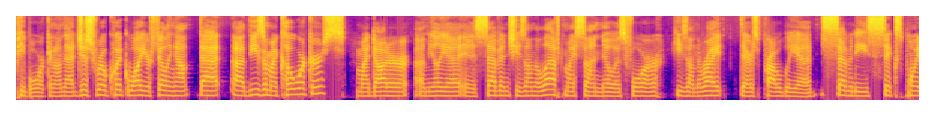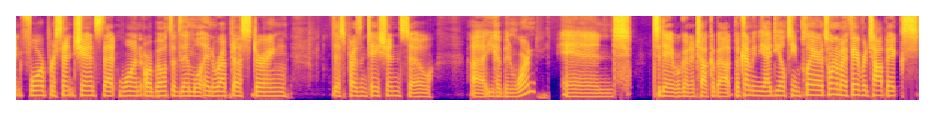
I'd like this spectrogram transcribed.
people working on that. Just real quick while you're filling out that, uh, these are my coworkers. My daughter, Amelia, is seven. She's on the left. My son, Noah, is four. He's on the right. There's probably a 76.4% chance that one or both of them will interrupt us during this presentation. So uh, you have been warned. And today we're going to talk about becoming the ideal team player. It's one of my favorite topics,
